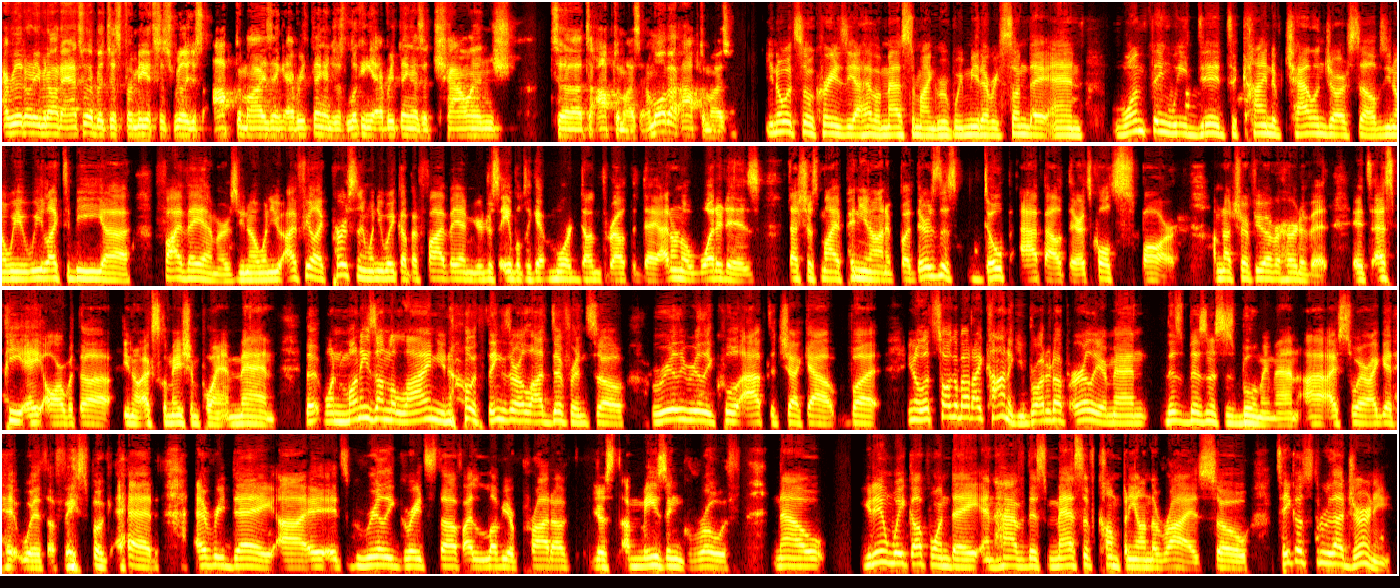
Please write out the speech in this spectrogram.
I really don't even know how to answer that, but just for me, it's just really just optimizing everything and just looking at everything as a challenge to to optimize it. I'm all about optimizing. You know what's so crazy? I have a mastermind group. We meet every Sunday, and one thing we did to kind of challenge ourselves, you know, we, we like to be uh, 5 a.m.ers. You know, when you, I feel like personally, when you wake up at 5 a.m., you're just able to get more done throughout the day. I don't know what it is. That's just my opinion on it. But there's this dope app out there. It's called Spar. I'm not sure if you ever heard of it. It's S P A R with a, you know, exclamation point. And man, that when money's on the line, you know, things are a lot different. So really, really cool app to check out. But, you know, let's talk about Iconick. You brought it up earlier, man. This business is booming, man. I, I swear I get hit with a Facebook ad every day. Uh, it, it's really great stuff. I love your product, just amazing growth. Now, you didn't wake up one day and have this massive company on the rise. So take us through that journey.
